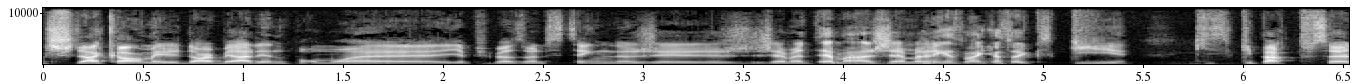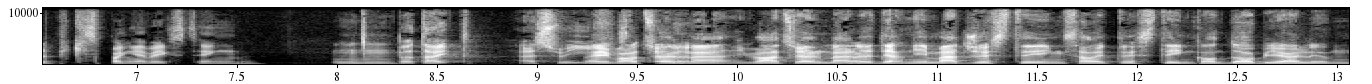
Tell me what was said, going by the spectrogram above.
je suis d'accord, mais Darby Allin, pour moi, euh, il n'y a plus besoin de Sting. J'aimerais tellement, j'aimerais quasiment que ça qui, qui, qui parte tout seul puis qui se pogne avec Sting. Mhm. Peut-être. À suivre. Ben, éventuellement, éventuellement. Le dernier match de Sting, ça va être Sting contre Darby Allin.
